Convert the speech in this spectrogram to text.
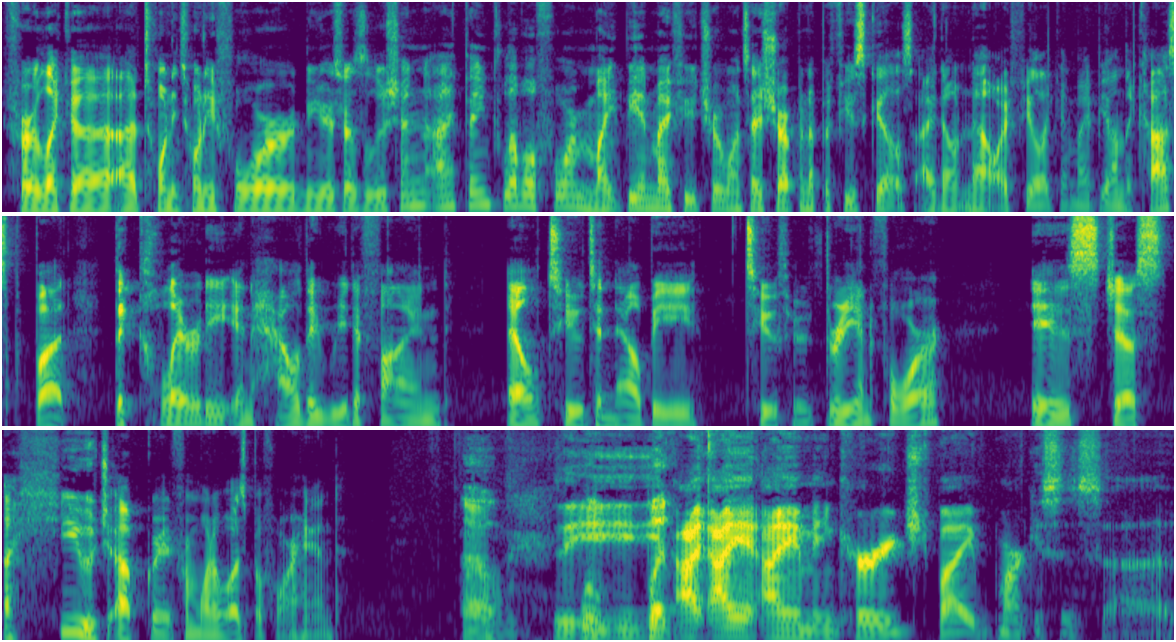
for like a, a 2024 New Year's resolution, I think level four might be in my future once I sharpen up a few skills. I don't know. I feel like I might be on the cusp, but the clarity in how they redefined L2 to now be two through three and four is just a huge upgrade from what it was beforehand. Oh, um, well, but I, I, I am encouraged by Marcos's uh,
